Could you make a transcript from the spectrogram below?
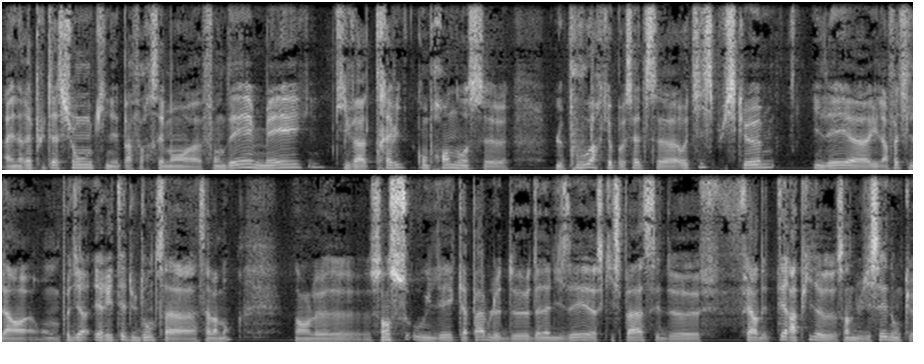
a une réputation qui n'est pas forcément fondée, mais qui va très vite comprendre ce, le pouvoir que possède ce Otis, puisque il est, il, en fait, il a, on peut dire, hérité du don de sa, maman, dans le sens où il est capable d'analyser ce qui se passe et de faire des thérapies au sein du lycée, donc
